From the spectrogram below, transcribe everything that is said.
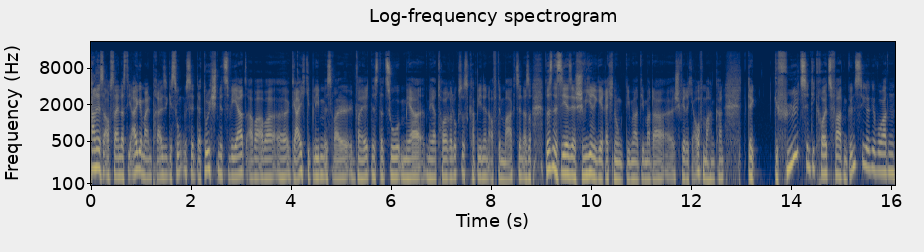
kann es auch sein, dass die allgemeinen Preise gesunken sind, der Durchschnittswert aber, aber äh, gleich geblieben ist, weil im Verhältnis dazu mehr, mehr teure Luxuskabinen auf dem Markt sind. Also das ist eine sehr, sehr schwierige Rechnung, die man, die man da äh, schwierig aufmachen kann. Der Gefühlt sind die Kreuzfahrten günstiger geworden.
